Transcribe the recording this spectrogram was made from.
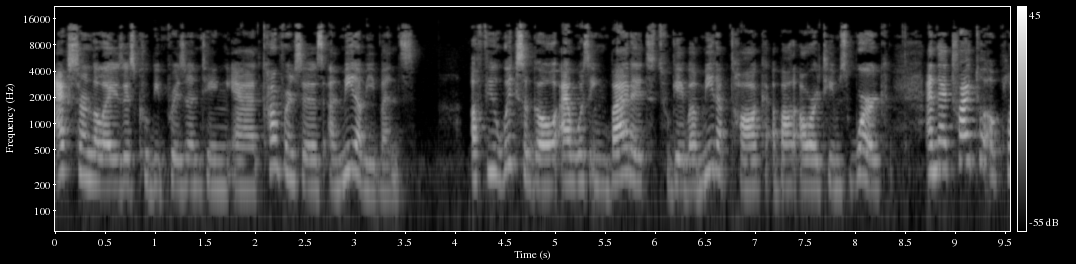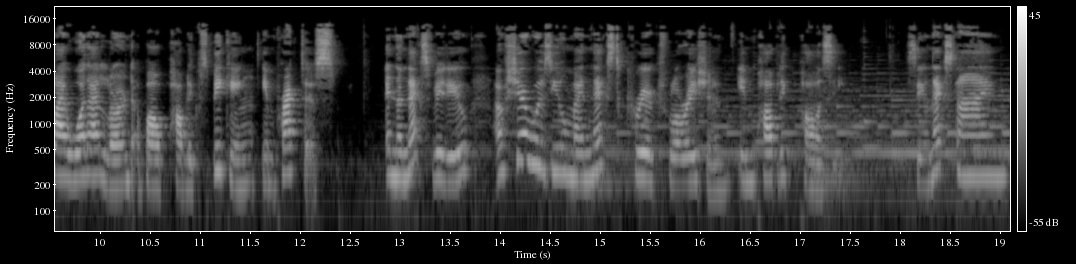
Externally, this could be presenting at conferences and meetup events. A few weeks ago, I was invited to give a meetup talk about our team's work, and I tried to apply what I learned about public speaking in practice. In the next video, I'll share with you my next career exploration in public policy. See you next time!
